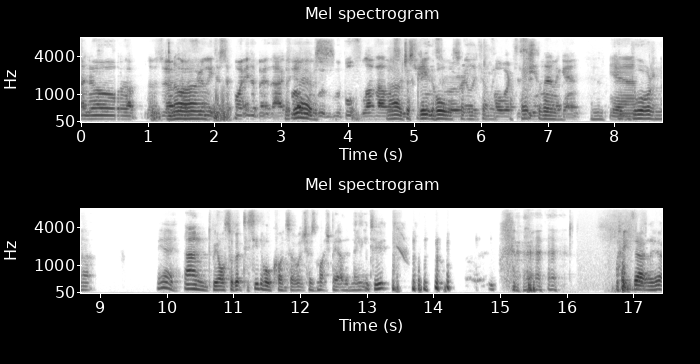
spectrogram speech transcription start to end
I know. I was, I know, I was uh, really disappointed about that. but well, yeah, we- was- we, we both love Alice Ah, in just great, the Chains, whole and we're really looking like, forward to seeing them again. and Yeah. outdoor and that. Yeah, and we also got to see the whole concert, which was much better than '92. exactly. Yeah.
